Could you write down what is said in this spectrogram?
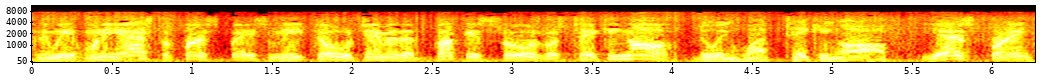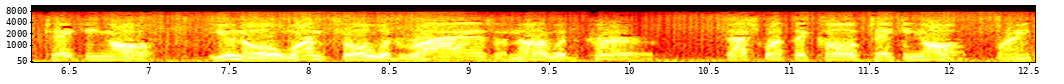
And when he asked the first baseman, he told Jimmy that Bucky's throws was taking off. Doing what? Taking off? Yes, Frank, taking off. You know, one throw would rise, another would curve. That's what they call taking off, Frank.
